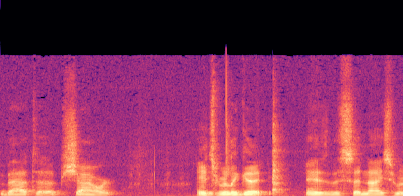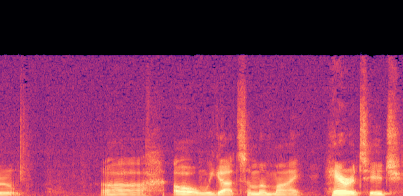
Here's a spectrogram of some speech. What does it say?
bathtub, shower. It's really good. Is this is a nice room? Uh, oh, we got some of my heritage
